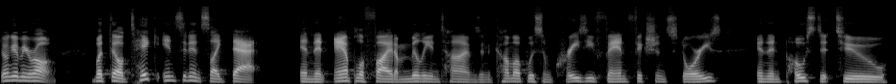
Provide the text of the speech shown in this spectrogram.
Don't get me wrong. But they'll take incidents like that and then amplify it a million times and come up with some crazy fan fiction stories and then post it to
